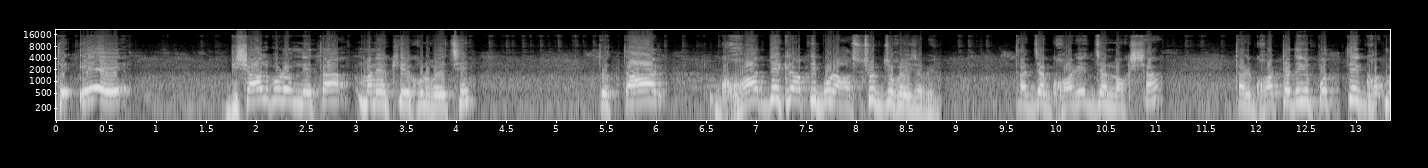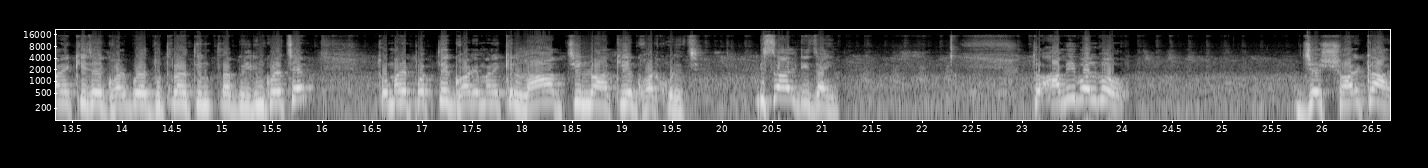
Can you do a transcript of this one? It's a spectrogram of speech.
তো এ বিশাল বড় নেতা মানে কি এখন হয়েছে? তো তার ঘর দেখলে আপনি বড় আশ্চর্য হয়ে যাবেন। তার যা ঘরের যা নকশা তার ঘরটা দেখে প্রত্যেক ঘর মানে কি যে ঘর পুরো দুতলা তিনতলা বিল্ডিং করেছে, তো মানে প্রত্যেক ঘরে মানে কি লাভ চিহ্ন আঁকিয়ে ঘর করেছে। বিশাল ডিজাইন তো আমি বলব যে সরকার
